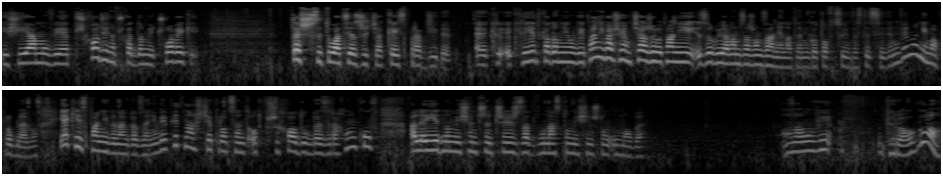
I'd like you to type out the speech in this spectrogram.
Jeśli ja mówię, przychodzi na przykład do mnie człowiek, też sytuacja z życia, case prawdziwy. E, kli- Klientka do mnie mówi, Pani Basiu, ja chciała, żeby Pani zrobiła nam zarządzanie na tym gotowcu inwestycyjnym. Mówię, no nie ma problemu. Jakie jest Pani wynagrodzenie? Mówię, 15% od przychodu bez rachunków, ale jednomiesięczny czynsz za 12-miesięczną umowę. Ona mówi, drogo.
